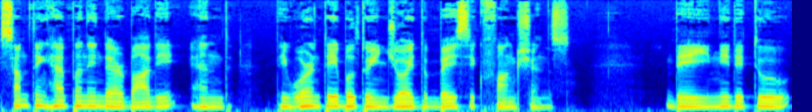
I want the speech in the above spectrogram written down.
something happened in their body and they weren't able to enjoy the basic functions. They needed to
